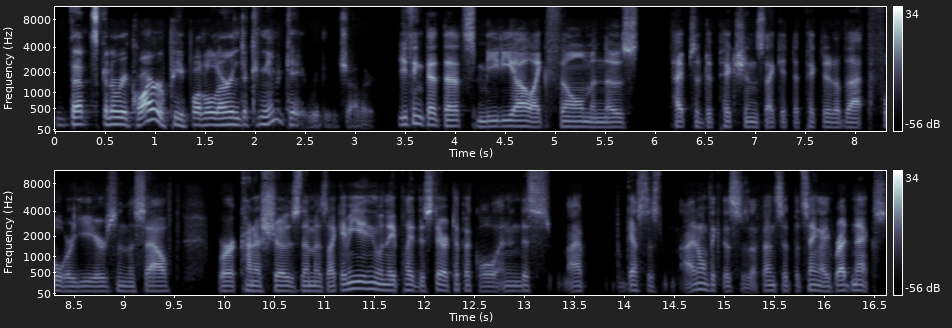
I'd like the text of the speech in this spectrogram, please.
that's going to require people to learn to communicate with each other. Do you think that that's media like film and those types of depictions that get depicted of that four years in the South, where it kind of shows them as like, I mean, when they played the stereotypical, and this, I guess this, I don't think this is offensive, but saying like rednecks,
